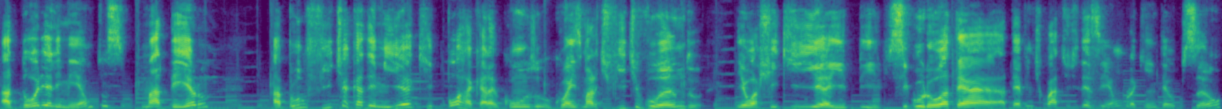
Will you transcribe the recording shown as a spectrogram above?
A Dor e Alimentos, Madeiro, a Blue Fit Academia, que, porra, cara, com, com a Smart Fit voando, eu achei que ia e, e segurou até, até 24 de dezembro aqui, interrupção.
